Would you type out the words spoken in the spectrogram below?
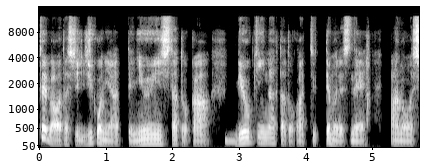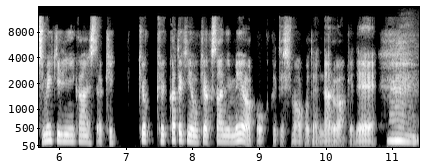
例えば私、事故にあって入院したとか、病気になったとかって言ってもですね、あの、締め切りに関しては結局、結果的にお客さんに迷惑をかけてしまうことになるわけで、うん。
